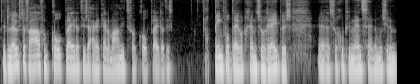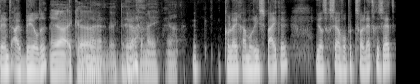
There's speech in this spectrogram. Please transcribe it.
het leukste verhaal van Coldplay... dat is eigenlijk helemaal niet van Coldplay. Dat is Pinkpop deed op een gegeven moment zo'n rebus. eh, zo'n groepje mensen. En dan moet je een band uitbeelden. Ja, ik, En, ik deed ja. ook aan mee. Ja. Collega Maurice Spijker. Die had zichzelf op het toilet gezet.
